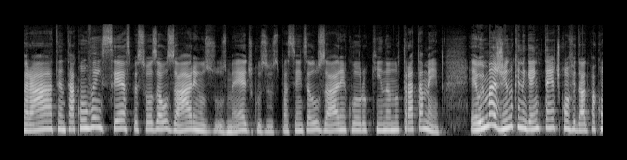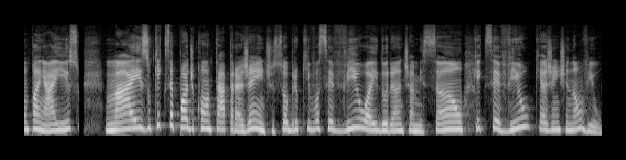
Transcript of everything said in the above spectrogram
para tentar convencer as pessoas a usarem, os, os médicos e os pacientes a usarem a cloroquina no tratamento. Eu imagino que ninguém tenha te convidado para acompanhar isso, mas o que, que você pode contar para a gente sobre o que você viu aí durante a missão? O que, que você viu que a gente não viu?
